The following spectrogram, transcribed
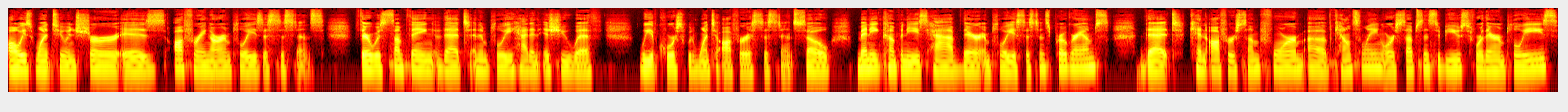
always want to ensure is offering our employees assistance. If there was something that an employee had an issue with, we of course would want to offer assistance. So many companies have their employee assistance programs that can offer some form of counseling or substance abuse for their employees.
